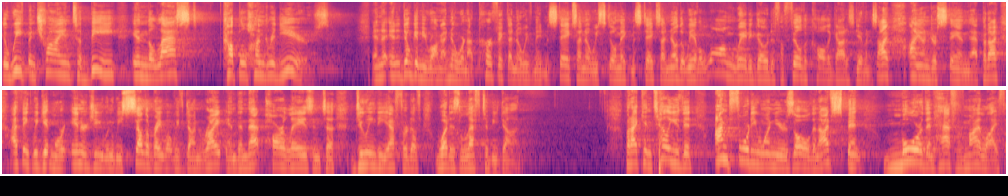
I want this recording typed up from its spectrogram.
that we've been trying to be in the last couple hundred years. And, and, don't get me wrong, I know we're not perfect. I know we've made mistakes. I know we still make mistakes. I know that we have a long way to go to fulfill the call that God has given us. I, I understand that. But I, I think we get more energy when we celebrate what we've done right, and then that parlays into doing the effort of what is left to be done. But I can tell you that I'm 41 years old, and I've spent more than half of my life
